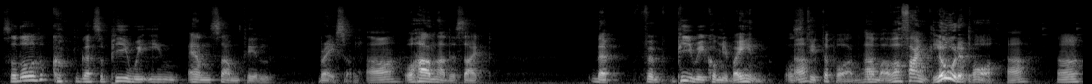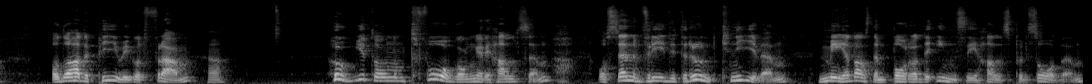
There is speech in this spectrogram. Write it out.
Så då kom alltså Pee-Wee in ensam till Brazel. Ja. Och han hade sagt, för Pee-Wee kom ju bara in och så tittade på honom. Han bara, vad fan glor du på? Ja. Ja. Och då hade Pee-Wee gått fram, Ja. huggit honom två gånger i halsen och sen vridit runt kniven medans den borrade in sig i halspulsådern.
